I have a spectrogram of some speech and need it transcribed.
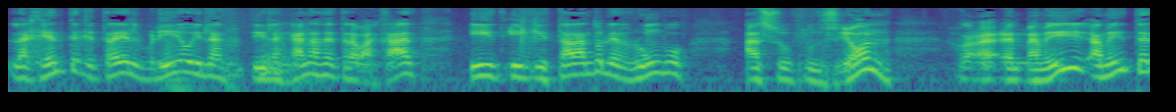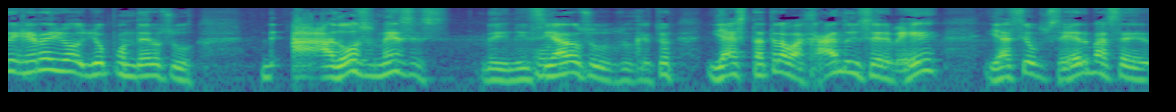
la gente que trae el brío y, y las ganas de trabajar y, que está dándole rumbo a su función. A mí, a mí Tere Guerra, yo, yo pondero su, a, dos meses de iniciado su, gestión, ya está trabajando y se ve, ya se observa, se,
